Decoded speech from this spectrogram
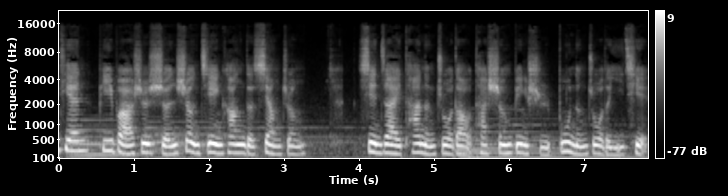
天，琵琶是神圣健康的象征。现在，他能做到他生病时不能做的一切。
